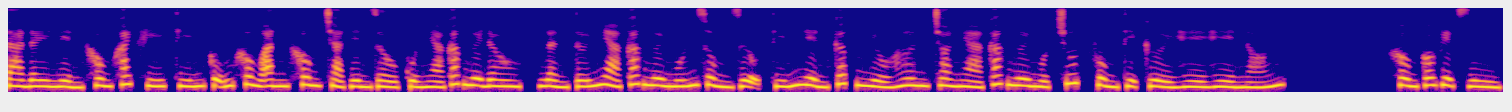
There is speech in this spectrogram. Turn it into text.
ta đây liền không khách khí tím cũng không ăn không trả tiền dầu của nhà các ngươi đâu, lần tới nhà các ngươi muốn dùng rượu tím liền cấp nhiều hơn cho nhà các ngươi một chút, Phùng Thị cười hề hề nói. Không có việc gì,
